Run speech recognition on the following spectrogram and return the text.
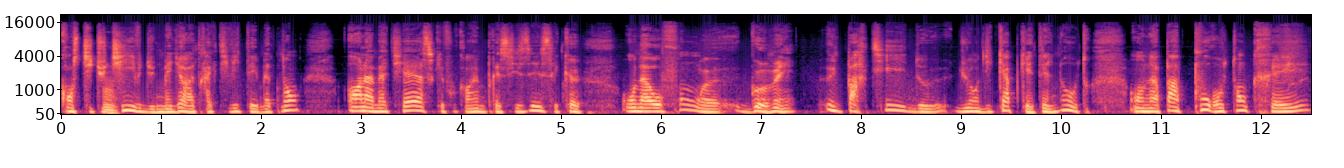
constitutive mmh. d'une meilleure attractivité. Maintenant, en la matière, ce qu'il faut quand même préciser, c'est que on a au fond euh, gommé une partie de, du handicap qui était le nôtre. On n'a pas pour autant créé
